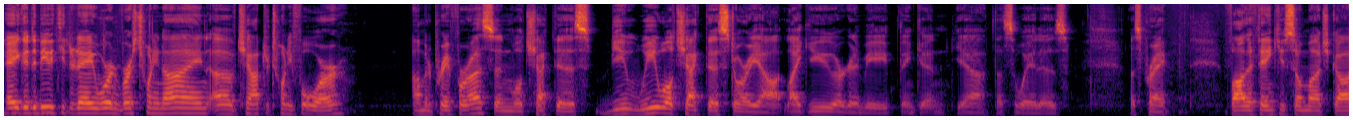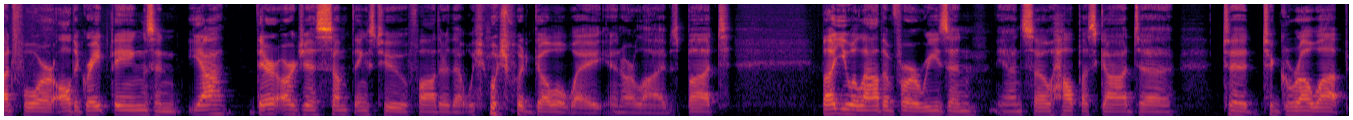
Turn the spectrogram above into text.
Hey, good to be with you today. We're in verse 29 of chapter 24. I'm going to pray for us and we'll check this. We will check this story out like you are going to be thinking, yeah, that's the way it is. Let's pray. Father, thank you so much, God, for all the great things. And yeah, there are just some things too, Father, that we wish would go away in our lives, but but you allow them for a reason, and so help us, God, to to to grow up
